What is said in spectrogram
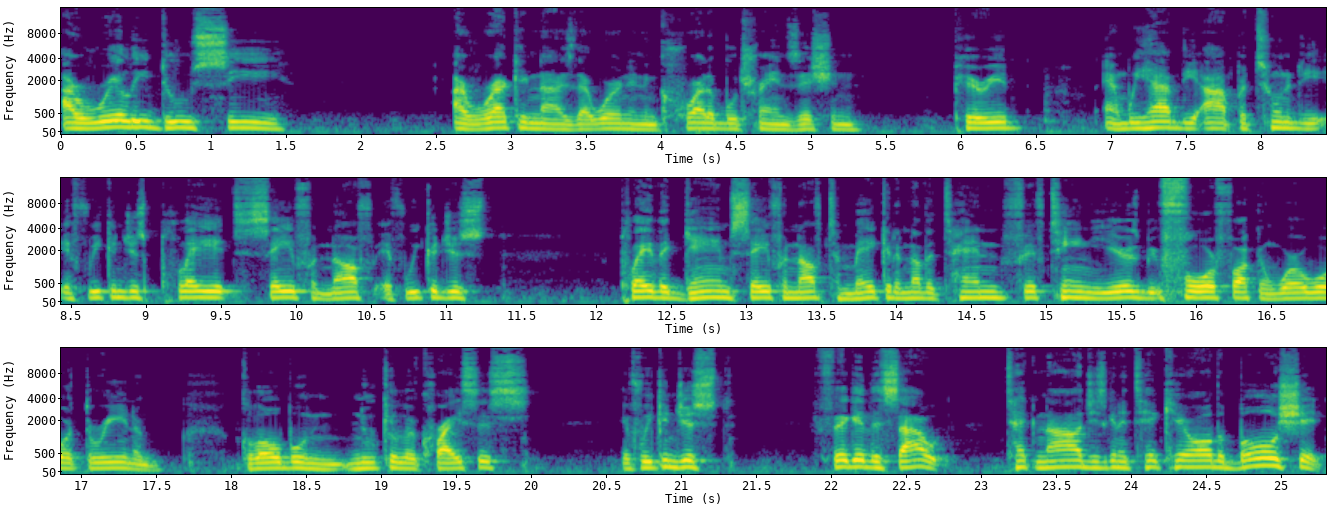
I really do see, I recognize that we're in an incredible transition period. And we have the opportunity, if we can just play it safe enough, if we could just play the game safe enough to make it another 10, 15 years before fucking World War III and a global nuclear crisis, if we can just figure this out, technology is going to take care of all the bullshit.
